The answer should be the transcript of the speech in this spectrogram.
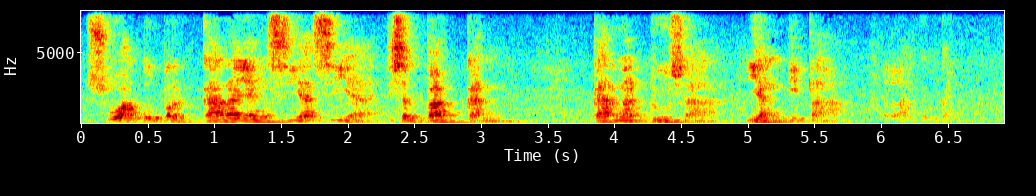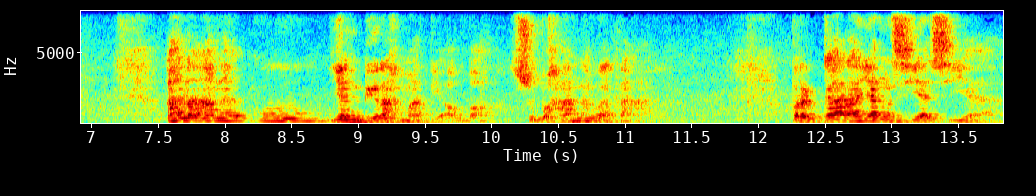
suatu perkara yang sia-sia disebabkan karena dosa yang kita lakukan. Anak-anakku yang dirahmati Allah Subhanahu wa taala. Perkara yang sia-sia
